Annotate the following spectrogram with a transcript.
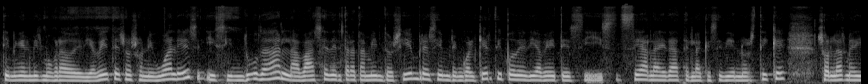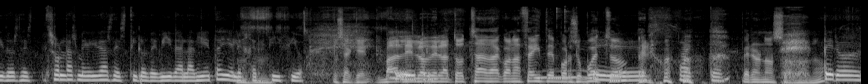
tienen el mismo grado de diabetes o son iguales y sin duda la base del tratamiento siempre, siempre en cualquier tipo de diabetes y sea la edad en la que se diagnostique, son las, medidas de, son las medidas de estilo de vida, la dieta y el ejercicio. O sea que vale lo de la tostada con aceite, por supuesto, pero, pero no solo, ¿no? Pero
